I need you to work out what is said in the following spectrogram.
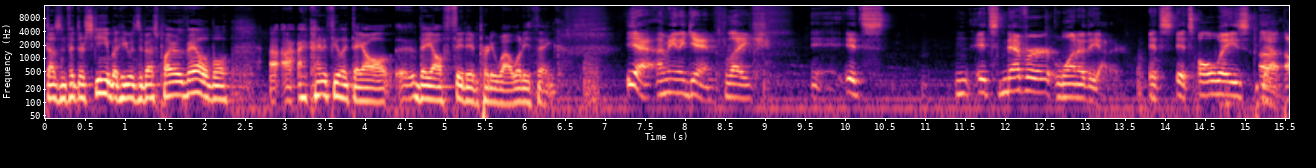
doesn't fit their scheme, but he was the best player available? I, I kind of feel like they all they all fit in pretty well. What do you think? Yeah, I mean, again, like it's it's never one or the other. It's it's always uh, Yeah.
